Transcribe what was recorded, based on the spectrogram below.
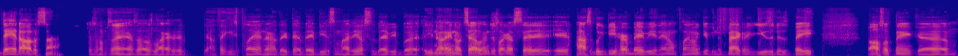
dead all the time. That's what I'm saying. So I was like, I think he's playing her. I think that baby is somebody else's baby, but you know, ain't no telling. Just like I said, it, it possibly be her baby, and they don't plan on giving it back or use it as bait. I also think um,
